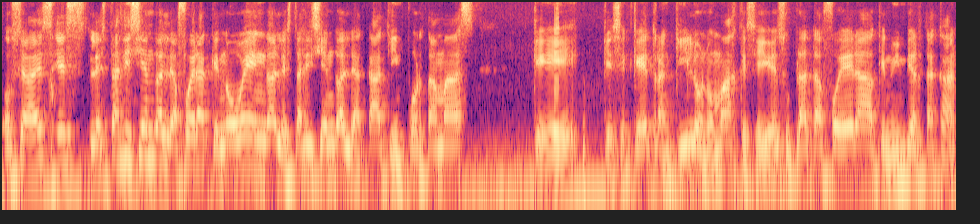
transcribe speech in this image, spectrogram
O sea, es, le estás diciendo al de afuera que no venga, le estás diciendo al de acá que importa más que, que se quede tranquilo nomás, que se lleve su plata afuera, que no invierta acá.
